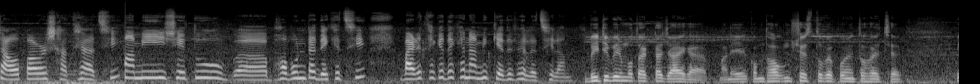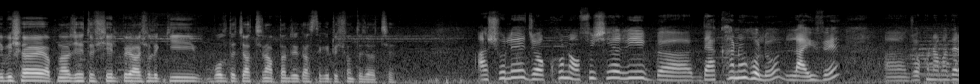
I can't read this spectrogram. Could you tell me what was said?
চাওয়া পাওয়ার সাথে আছি। আমি সেতু ভবনটা দেখেছি। বাইরে থেকে দেখে না আমি কেঁদে ফেলেছিলাম। বিটিভির মতো একটা জায়গা মানে এরকম ধ্বংসস্তূপে পরিণত হয়েছে। এই বিষয়ে আপনার যেহেতু শিল্পীরা আসলে কি বলতে চাচ্ছেন, আপনাদের কাছ থেকে একটু শুনতে যাচ্ছে। আসলে যখন অফিসিয়ালি দেখানো হলো লাইভে যখন আমাদের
